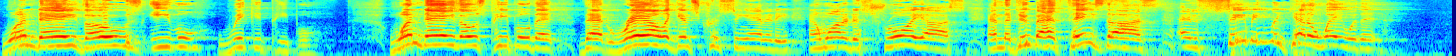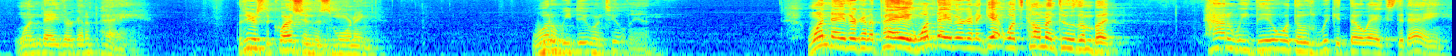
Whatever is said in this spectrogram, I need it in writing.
One day, those evil, wicked people, one day, those people that, that rail against Christianity and want to destroy us and that do bad things to us and seemingly get away with it, one day they're going to pay. But here's the question this morning what do we do until then? One day they're going to pay, one day they're going to get what's coming to them, but how do we deal with those wicked Doegs today?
